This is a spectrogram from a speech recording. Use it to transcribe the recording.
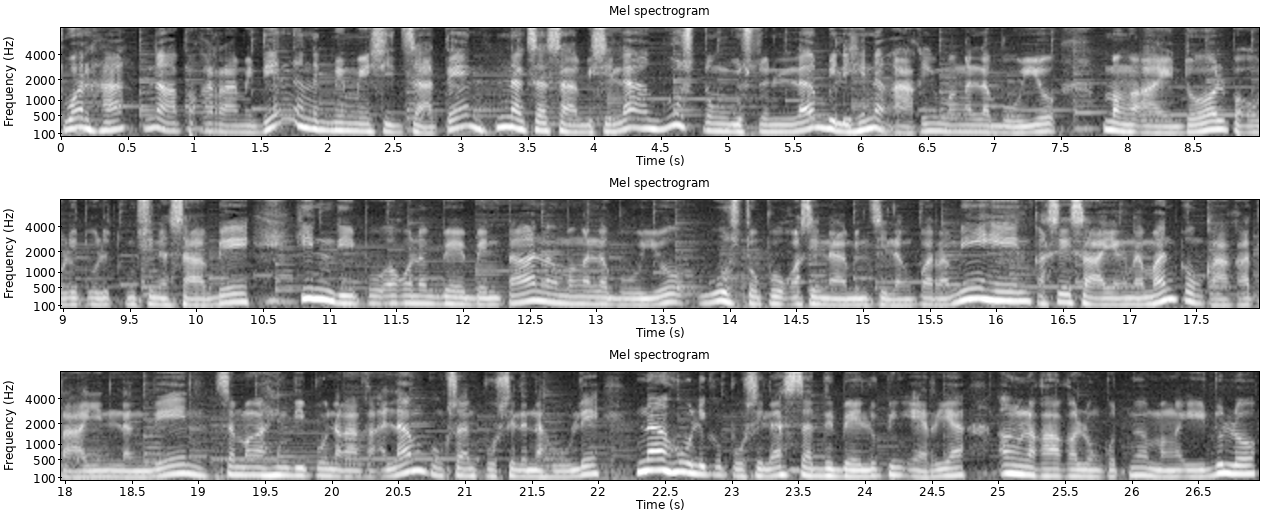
actual ha. Napakarami din na nagme-message sa atin. Nagsasabi sila gustong gusto nila bilihin ang aking mga labuyo. Mga idol, paulit-ulit kong sinasabi, hindi po ako nagbebenta ng mga labuyo. Gusto po kasi namin silang paramihin kasi sayang naman kung kakatayin lang din. Sa mga hindi po nakakaalam kung saan po sila nahuli, nahuli ko po sila sa developing area. Ang nakakalungkot nga mga idolo,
